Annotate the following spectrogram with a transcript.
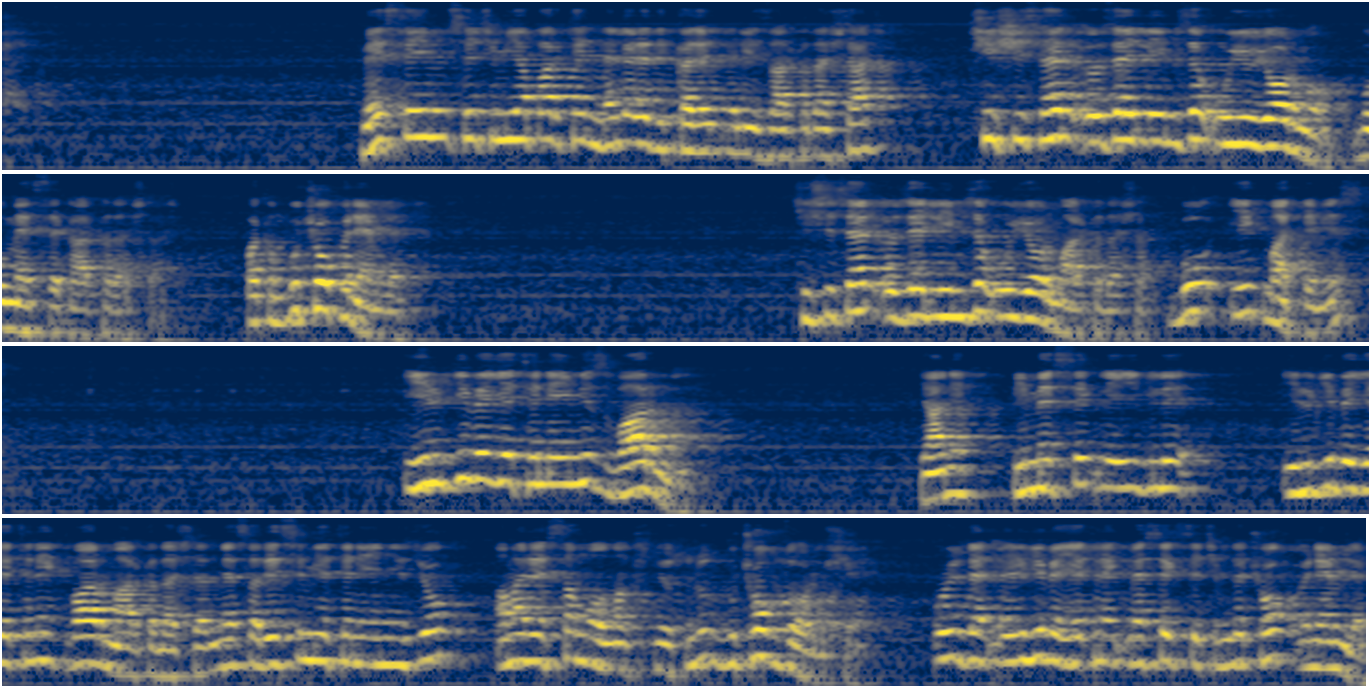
Mesleğin seçimi yaparken nelere dikkat etmeliyiz arkadaşlar? Kişisel özelliğimize uyuyor mu bu meslek arkadaşlar? Bakın bu çok önemli. Kişisel özelliğimize uyuyor mu arkadaşlar? Bu ilk maddemiz. İlgi ve yeteneğimiz var mı? Yani bir meslekle ilgili ilgi ve yetenek var mı arkadaşlar? Mesela resim yeteneğiniz yok ama ressam olmak istiyorsunuz. Bu çok zor bir şey. O yüzden ilgi ve yetenek meslek seçiminde çok önemli.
